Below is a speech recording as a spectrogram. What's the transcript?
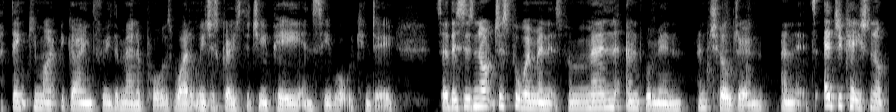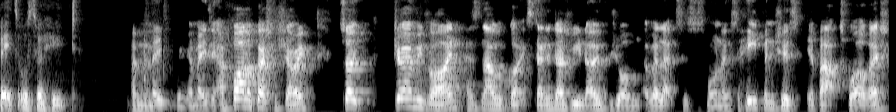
I think you might be going through the menopause. Why don't we just go to the GP and see what we can do? So this is not just for women, it's for men and women and children. And it's educational, but it's also a hoot. Amazing, amazing. And final question, Cherry. So Jeremy Vine has now got extended, as you know, because you're on Alexis this morning. So he finishes about 12ish.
